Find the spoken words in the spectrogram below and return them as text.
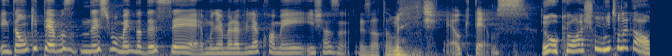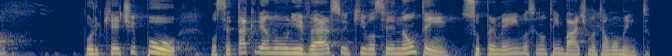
Então o que temos neste momento da DC é Mulher Maravilha, Aquaman e Shazam. Exatamente. É o que temos. O que eu acho muito legal. Porque, tipo, você tá criando um universo em que você não tem Superman e você não tem Batman até o momento.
